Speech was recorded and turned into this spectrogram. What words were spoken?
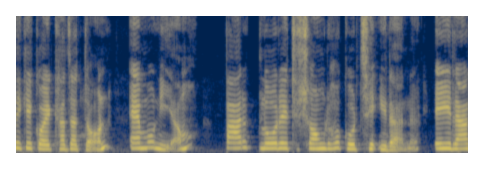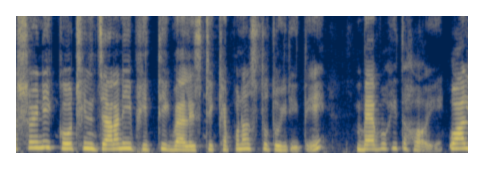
থেকে কয়েক হাজার টন অ্যামোনিয়াম পার ক্লোরেট সংগ্রহ করছে ইরান। এই রাসায়নিক কঠিন জ্বালানি ভিত্তিক ব্যালিস্টিক ক্ষেপণাস্ত্র তৈরিতে ব্যবহৃত হয়। ওয়াল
